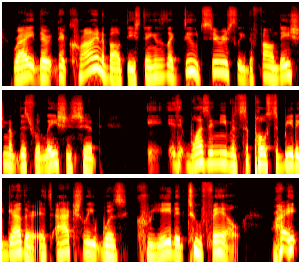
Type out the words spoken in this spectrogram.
right they're they're crying about these things it's like dude seriously the foundation of this relationship it wasn't even supposed to be together. It actually was created to fail, right?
